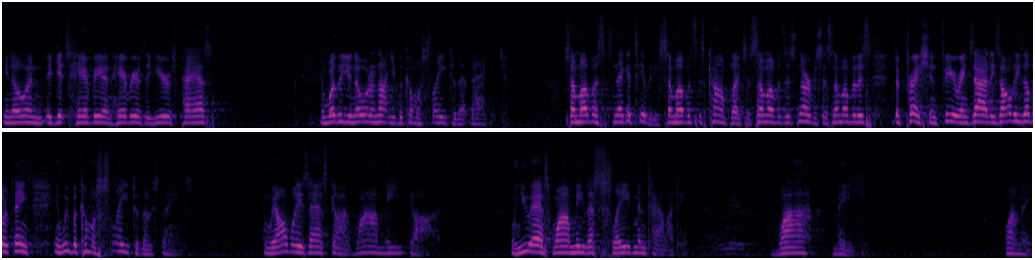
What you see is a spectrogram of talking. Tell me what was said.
you know, and it gets heavier and heavier as the years pass. And whether you know it or not, you become a slave to that baggage. Some of us, it's negativity. Some of us, it's complexes. Some of us, it's nervousness. Some of it is depression, fear, anxieties, all these other things. And we become a slave to those things. And we always ask God, why me, God? When you ask why me, that's slave mentality. Why me? Why me?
